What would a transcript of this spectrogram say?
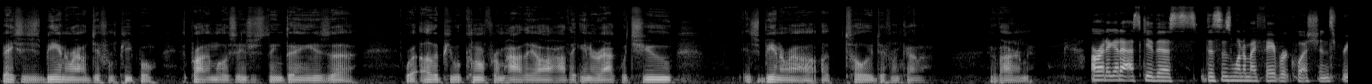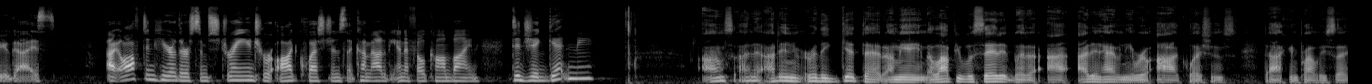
basically, just being around different people. It's probably the most interesting thing is uh, where other people come from, how they are, how they interact with you. It's being around a totally different kind of environment. All right, I got to ask you this. This is one of my favorite questions for you guys. I often hear there's some strange or odd questions that come out of the NFL Combine. Did you get any? Honestly, I, didn't really get that. I mean, a lot of people said it, but I, I didn't have any real odd questions that I can probably say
